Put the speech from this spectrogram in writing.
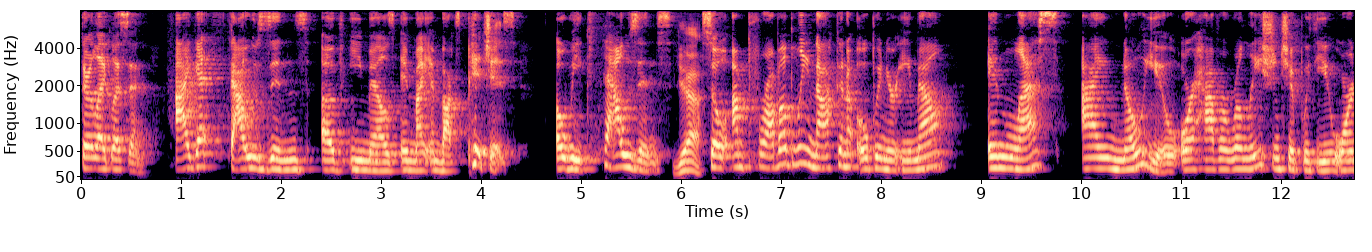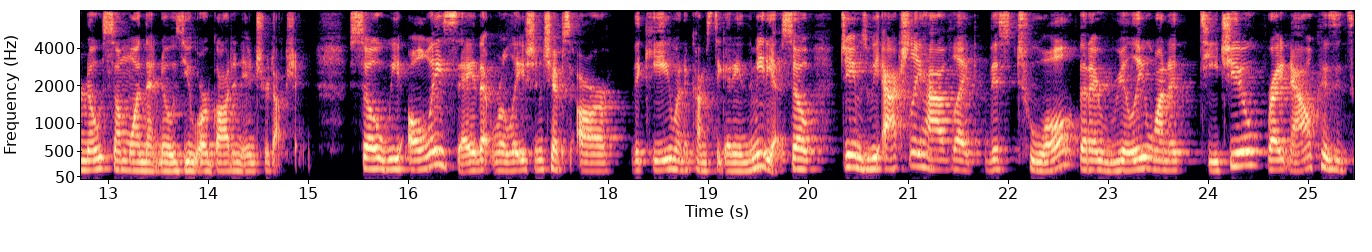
They're like, listen, I get thousands of emails in my inbox, pitches a week, thousands. Yeah. So I'm probably not going to open your email unless I know you or have a relationship with you or know someone that knows you or got an introduction. So we always say that relationships are the key when it comes to getting in the media. So James, we actually have like this tool that I really want to teach you right now because it's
